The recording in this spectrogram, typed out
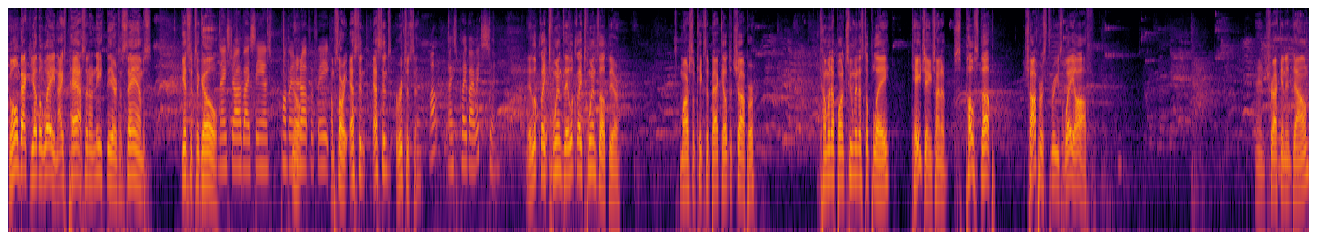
going back the other way. Nice pass underneath there to Sams. Gets it to go. Nice job by Sam's pumping No. it up for fake. I'm sorry, Essence, Essence Richardson. Oh, nice play by Richardson. They look like twins. They look like twins out there. Marshall kicks it back out to Chopper. Coming up on two minutes to play. KJ trying to post up. Chopper's three's way off. And tracking it down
